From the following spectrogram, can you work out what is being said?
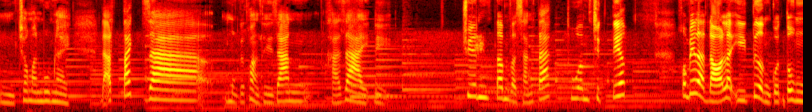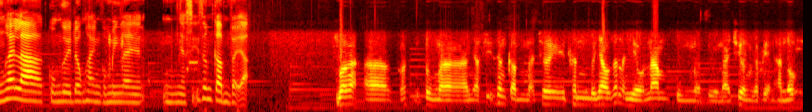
um, trong album này đã tách ra một cái khoảng thời gian khá dài để chuyên tâm vào sáng tác thu âm trực tiếp. Không biết là đó là ý tưởng của Tùng hay là của người đồng hành của mình là nhạc sĩ Dương Cầm vậy ạ? Vâng ạ, à, có Tùng và nhạc sĩ Dương Cầm đã chơi thân với nhau rất là nhiều năm cùng từ mái trường nhạc viện Hà Nội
